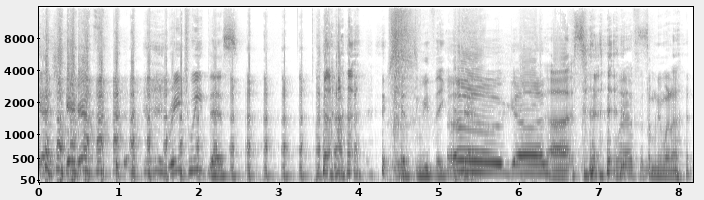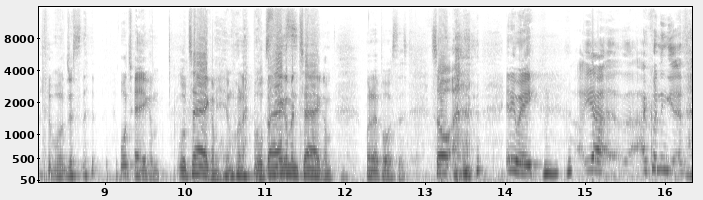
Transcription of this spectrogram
Yeah, share, retweet this because we think. you're oh God. Uh, somebody wanna? We'll just we'll tag him we'll tag him. and when I We'll post bag them this- and tag him when I post this. So anyway, uh, yeah, I couldn't get.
